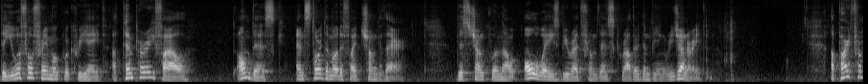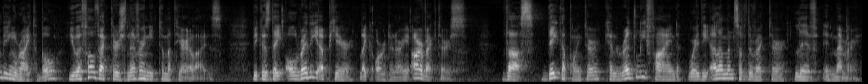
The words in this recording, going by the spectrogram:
the UFO framework will create a temporary file on disk and store the modified chunk there. This chunk will now always be read from disk rather than being regenerated. Apart from being writable, UFO vectors never need to materialize, because they already appear like ordinary R vectors. Thus, data pointer can readily find where the elements of the vector live in memory.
